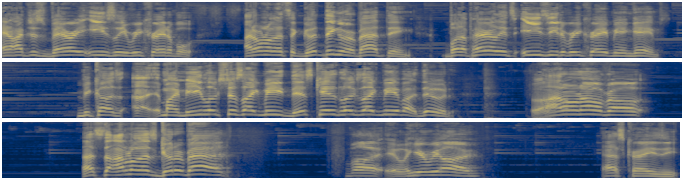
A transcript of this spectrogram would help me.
and I'm just very easily recreatable. I don't know if that's a good thing or a bad thing, but apparently it's easy to recreate me in games. Because uh, my me looks just like me. This kid looks like me. But dude, I don't know, bro. That's the, I don't know if that's good or bad. But here we are. That's crazy.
